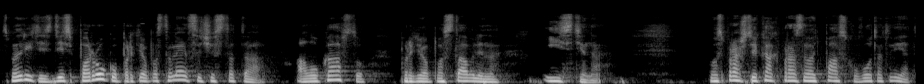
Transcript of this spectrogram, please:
Смотрите, здесь пороку противопоставляется чистота, а лукавству противопоставлена истина – вы спрашиваете, как праздновать Пасху? Вот ответ.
